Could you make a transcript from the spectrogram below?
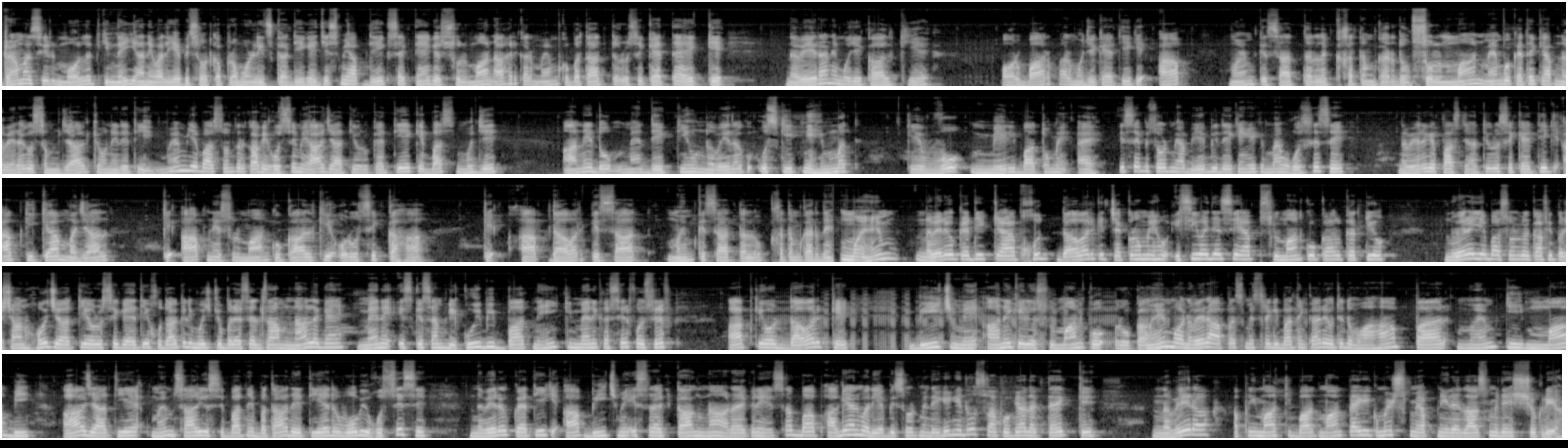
Drama serial मोहलत की नई आने वाली एपिसोड का प्रोमो रिलीज़ कर दिया गया, जिसमें आप देख सकते हैं कि सलमान आखिरकार मैम को बताते और उसे कहता है कि नवेरा ने मुझे कॉल की है और बार बार मुझे कहती है कि आप मैम के साथ तलक ख़त्म कर दो। सलमान मैम को कहते हैं कि आप नवेरा को समझा क्यों नहीं देती? मैम ये बात सुनकर काफ़ी गुस्से में आ जाती है और कहती है कि बस मुझे आने दो, मैं देखती हूँ नवेरा को, उसकी इतनी हिम्मत कि वो मेरी बातों में आए। इस एपिसोड में आप ये भी देखेंगे कि मैम गुस्से से नवेरा के पास जाती है और उसे कहती है कि आपकी क्या मजाल कि आपने सलमान को कॉल की और उसे कहा कि आप दावर के साथ, मुहिम के साथ ताल्लुक़ ख़त्म कर दें। मुहिम, नवेरे को कहती है कि आप ख़ुद दावर के चक्रों में हो, इसी वजह से आप सलमान को कॉल करती हो। नवेरा यह बात सुनकर काफ़ी परेशान हो जाती है और उससे कहती है, खुदा के लिए मुझ के ऊपर ऐसे इल्ज़ाम ना लगाएँ। मैंने इस किस्म की कोई भी बात नहीं कि मैंने कहा सिर्फ़ और सिर्फ़ आपके और दावर के बीच में आने के लिए सलमान को रोका। मुहिम और नवेरा आपस में इस तरह की बातें कर रहे होते तो वहाँ पर मुहिम की माँ भी आ जाती है। मुहिम सारी उससे बातें बता देती है तो वो भी गुस्से से नवेरा को कहती है कि आप बीच में इस तरह की टांग ना अड़ाया करें। सब आप आगे आने वाली एपिसोड में देखेंगे। दोस्तों, आपको क्या लगता है कि नवेरा अपनी माँ की बात मान पाएगी? कमेंट्स में अपनी राय लास्ट में दें। शुक्रिया।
